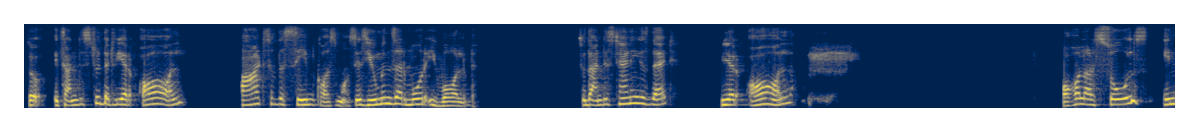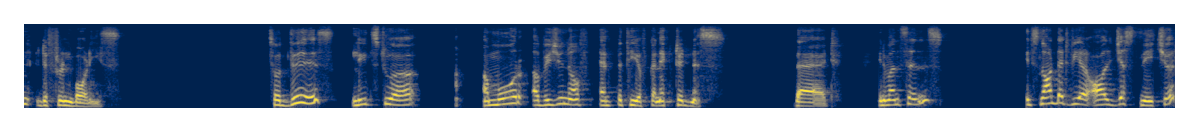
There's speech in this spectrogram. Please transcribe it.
so it's understood that we are all parts of the same cosmos. As humans are more evolved. So the understanding is that we are all all our souls in different bodies. So this leads to a a more a vision of empathy of connectedness that in one sense it's not that we are all just nature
